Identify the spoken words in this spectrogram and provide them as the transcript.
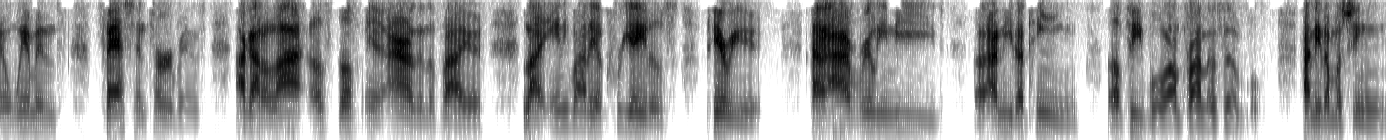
and women's fashion turbans. I got a lot of stuff in irons in the fire. Like anybody a creatives, period. I, I really need. Uh, I need a team of people. I'm trying to assemble. I need a machine.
